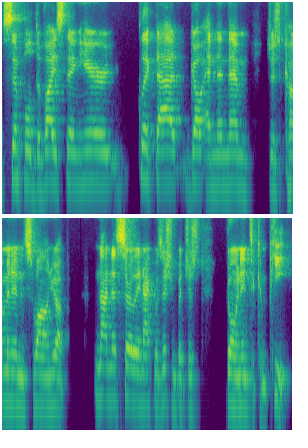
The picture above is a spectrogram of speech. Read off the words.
simple device thing here click that go and then them just coming in and swallowing you up? Not necessarily an acquisition but just going in to compete.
